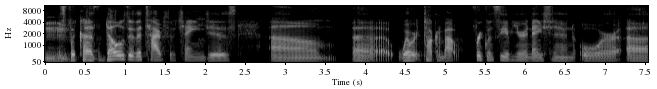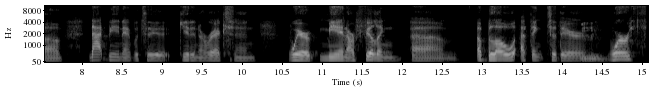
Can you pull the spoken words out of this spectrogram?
Mm-hmm. It's because those are the types of changes um, uh, where we're talking about frequency of urination or um, not being able to get an erection, where men are feeling um, a blow, I think, to their mm-hmm. worth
